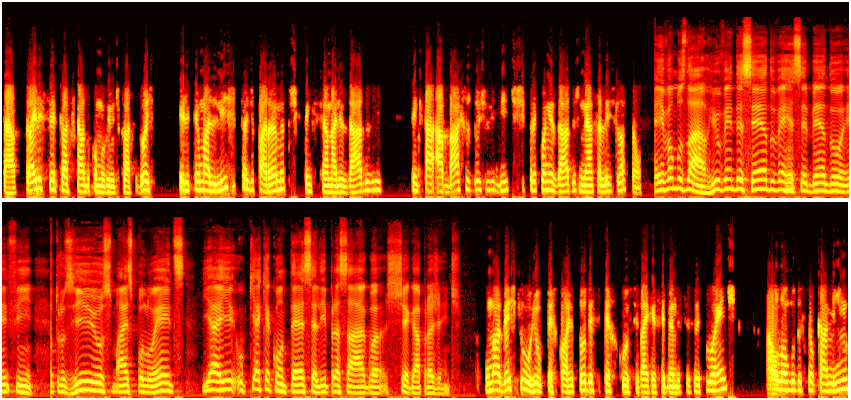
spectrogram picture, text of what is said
Tá? Para ele ser classificado como rio de classe 2, ele tem uma lista de parâmetros que tem que ser analisados e tem que estar abaixo dos limites preconizados nessa legislação. Aí vamos lá, o rio vem descendo, vem recebendo, enfim, outros rios mais poluentes. E aí, o que é que acontece ali para essa água chegar para a gente? Uma vez que o rio percorre todo esse percurso e vai recebendo esses efluentes, ao longo do seu caminho,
